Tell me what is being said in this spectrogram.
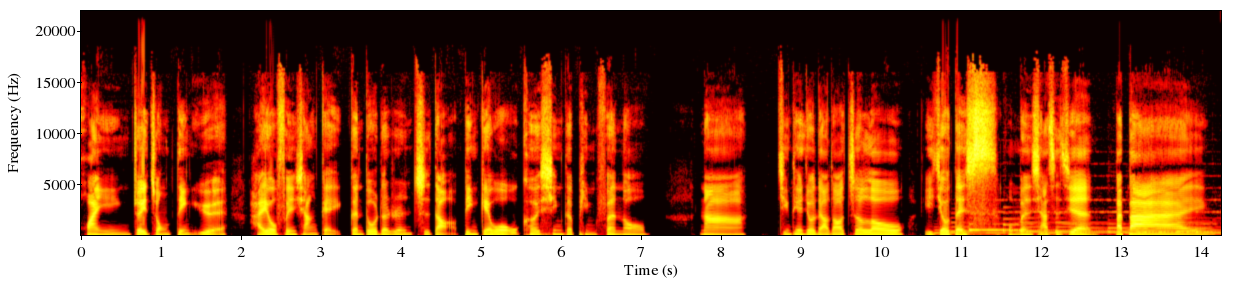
欢迎追踪订阅，还有分享给更多的人知道，并给我五颗星的评分哦。那今天就聊到这喽，以上です，我们下次见，拜拜。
